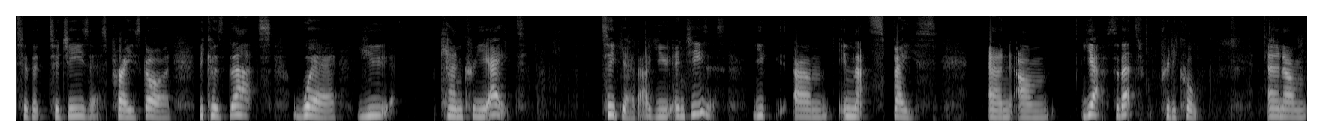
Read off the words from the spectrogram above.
to the to jesus praise god because that's where you can create together you and jesus. You um in that space. And um yeah so that's pretty cool and um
